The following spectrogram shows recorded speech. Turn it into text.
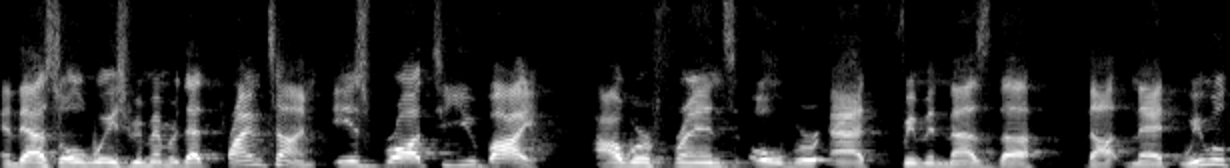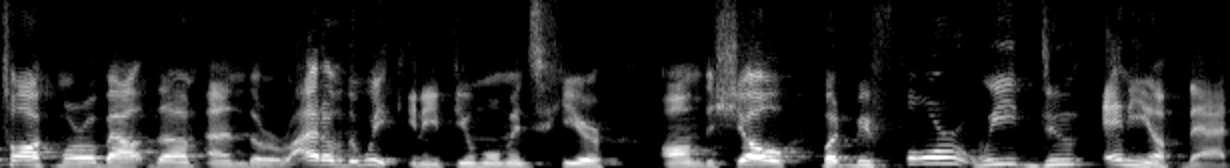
And as always, remember that primetime is brought to you by our friends over at FreemanMazda.net. We will talk more about them and the ride of the week in a few moments here on the show. But before we do any of that,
